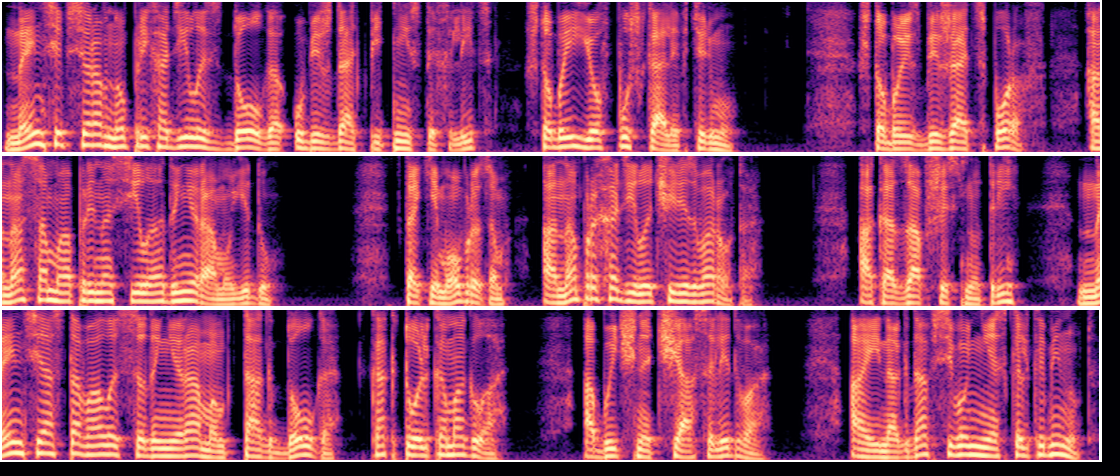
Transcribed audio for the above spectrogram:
Нэнси все равно приходилось долго убеждать пятнистых лиц, чтобы ее впускали в тюрьму. Чтобы избежать споров, она сама приносила Аденираму еду. Таким образом, она проходила через ворота. Оказавшись внутри, Нэнси оставалась с Аденирамом так долго, как только могла, обычно час или два, а иногда всего несколько минут,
